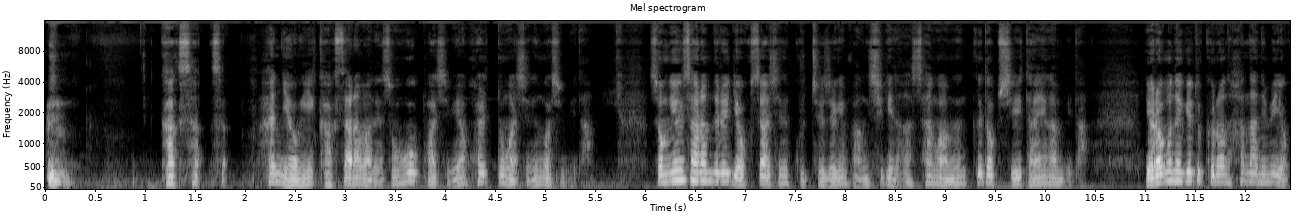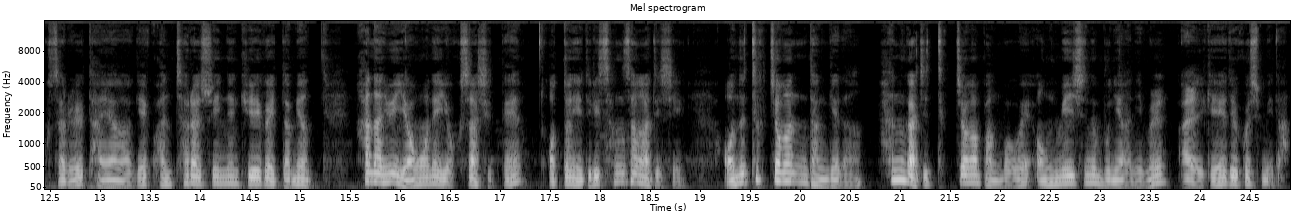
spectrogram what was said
각 사, 한 영이 각 사람 안에서 호흡하시며 활동하시는 것입니다. 성령 사람들의 역사하시는 구체적인 방식이나 상황은 끝없이 다양합니다. 여러분에게도 그런 하나님의 역사를 다양하게 관찰할 수 있는 기회가 있다면 하나님의 영혼의 역사하실 때 어떤 이들이 상상하듯이 어느 특정한 단계나 한 가지 특정한 방법에 얽매이시는 분이 아님을 알게 될 것입니다.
